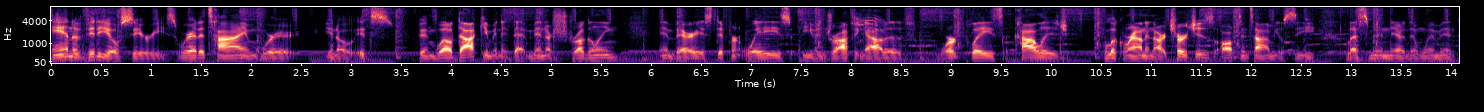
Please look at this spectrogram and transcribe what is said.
and a video series. We're at a time where, you know, it's been well documented that men are struggling in various different ways, even dropping out of workplace, college, look around in our churches, oftentimes you'll see less men there than women.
